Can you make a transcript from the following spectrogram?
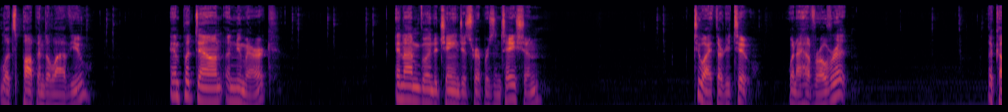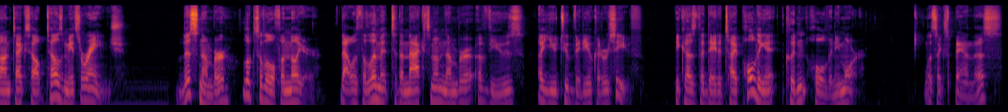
Let's pop into LabVIEW and put down a numeric. And I'm going to change its representation to I32. When I hover over it, the context help tells me its range. This number looks a little familiar. That was the limit to the maximum number of views a YouTube video could receive, because the data type holding it couldn't hold anymore. Let's expand this.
